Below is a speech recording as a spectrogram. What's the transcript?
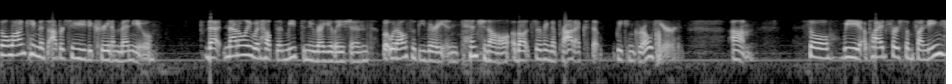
So along came this opportunity to create a menu that not only would help them meet the new regulations, but would also be very intentional about serving the products that we can grow here. Um, so we applied for some funding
